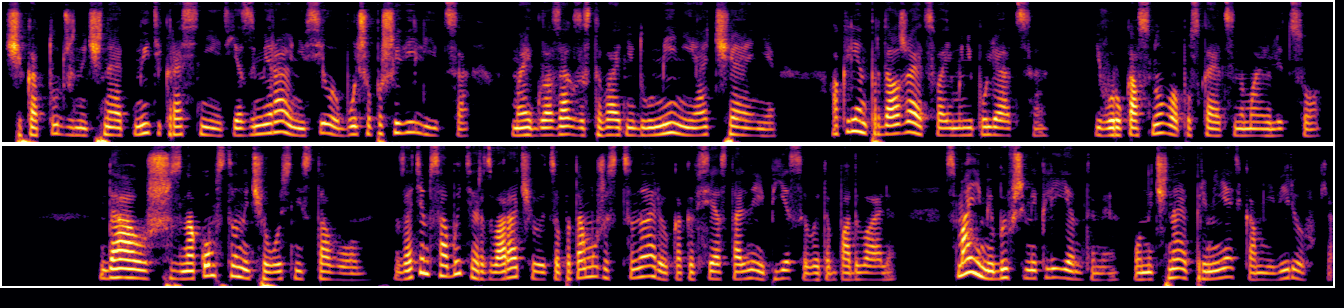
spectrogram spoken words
Щека тут же начинает ныть и краснеть. Я замираю, не в силах больше пошевелиться. В моих глазах застывает недоумение и отчаяние. А клиент продолжает свои манипуляции. Его рука снова опускается на мое лицо. Да уж, знакомство началось не с того. Затем события разворачиваются по тому же сценарию, как и все остальные пьесы в этом подвале. С моими бывшими клиентами он начинает применять ко мне веревки.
